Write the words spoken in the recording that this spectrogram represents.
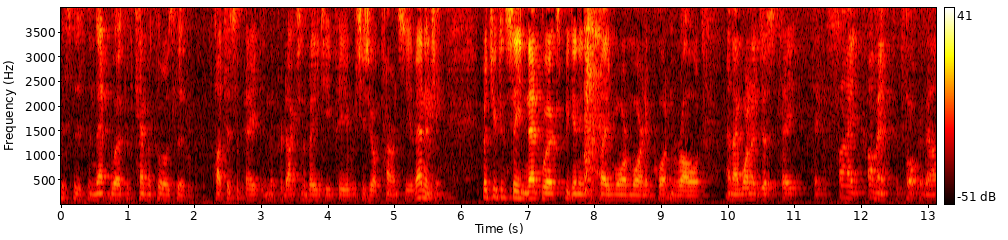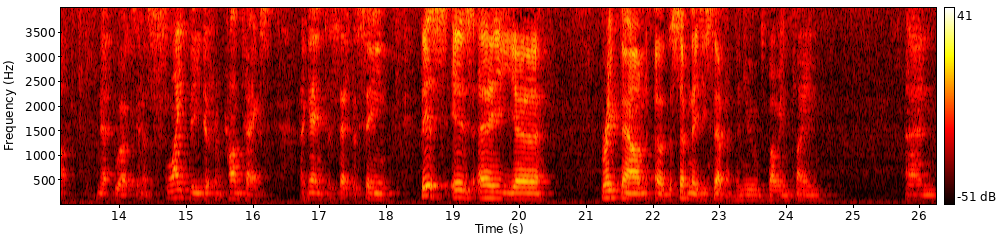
This is the network of chemicals that participate in the production of ATP, which is your currency of energy. But you can see networks beginning to play more and more an important role and I want to just take, take a side comment to talk about networks in a slightly different context, again to set the scene. This is a uh, breakdown of the 787, the new Boeing plane, and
